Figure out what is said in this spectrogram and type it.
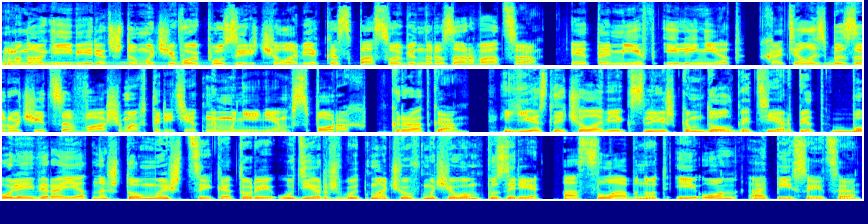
Многие верят, что мочевой пузырь человека способен разорваться. Это миф или нет? Хотелось бы заручиться вашим авторитетным мнением в спорах. Кратко. Если человек слишком долго терпит, более вероятно, что мышцы, которые удерживают мочу в мочевом пузыре, ослабнут и он описывается.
